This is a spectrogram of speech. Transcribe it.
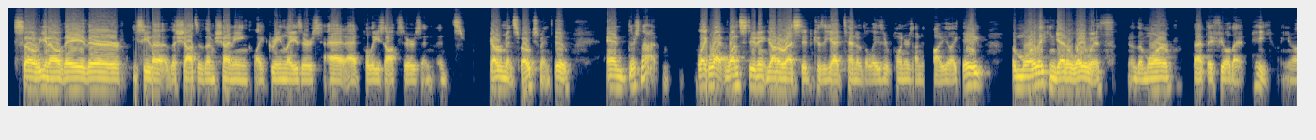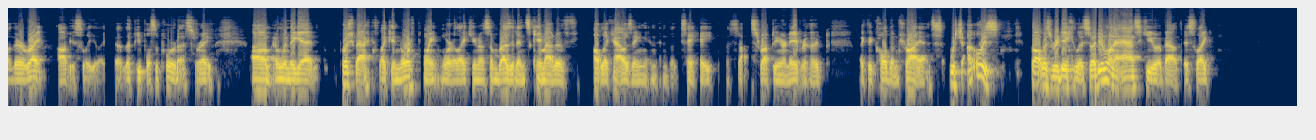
So you know, they they're you see the the shots of them shining like green lasers at, at police officers and, and government spokesmen too. And there's not like what one student got arrested because he had 10 of the laser pointers on his body like they the more they can get away with you know, the more that they feel that hey you know they're right obviously like the, the people support us right um, and when they get pushback like in north point where like you know some residents came out of public housing and, and like say hey stop disrupting our neighborhood like they called them triads which i always thought was ridiculous so i didn't want to ask you about this like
